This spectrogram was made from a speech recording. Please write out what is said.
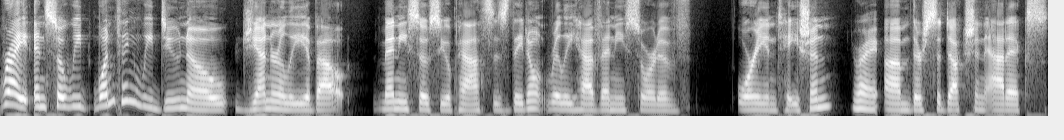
Right. And so we one thing we do know generally about many sociopaths is they don't really have any sort of orientation. Right. Um, they're seduction addicts.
